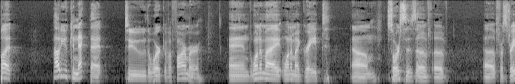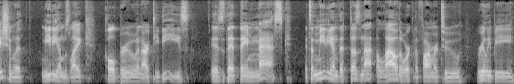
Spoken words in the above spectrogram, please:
but how do you connect that to the work of a farmer? And one of my one of my great um, sources of, of uh, frustration with mediums like cold brew and RTDs is that they mask. It's a medium that does not allow the work of the farmer to really be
